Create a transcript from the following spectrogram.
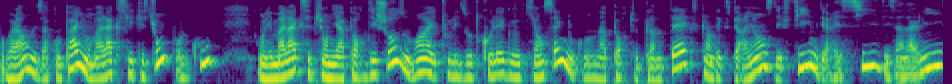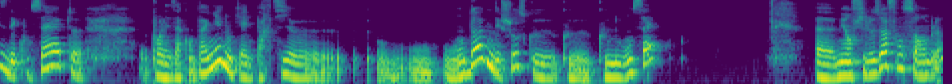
Voilà, on les accompagne, on malaxe les questions pour le coup, on les malaxe et puis on y apporte des choses, moi et tous les autres collègues qui enseignent, donc on apporte plein de textes, plein d'expériences, des films, des récits, des analyses, des concepts pour les accompagner. Donc il y a une partie euh, où, on donne des choses que, que, nous on sait, euh, mais en philosophe ensemble.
